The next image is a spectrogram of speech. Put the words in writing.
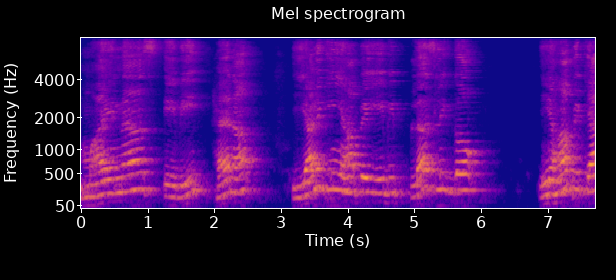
minus a b है ना? यानी कि यहाँ पे ए बी प्लस लिख दो। यहाँ पे क्या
